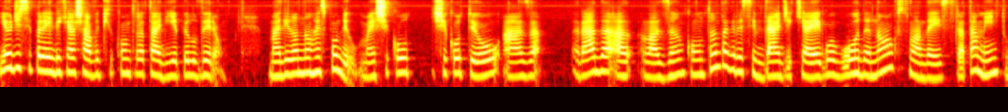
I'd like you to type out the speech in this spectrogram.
e eu disse para ele que achava que o contrataria pelo verão. Marilla não respondeu, mas chicoteou a asa Rada Lazan com tanta agressividade que a égua gorda, não acostumada a esse tratamento,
